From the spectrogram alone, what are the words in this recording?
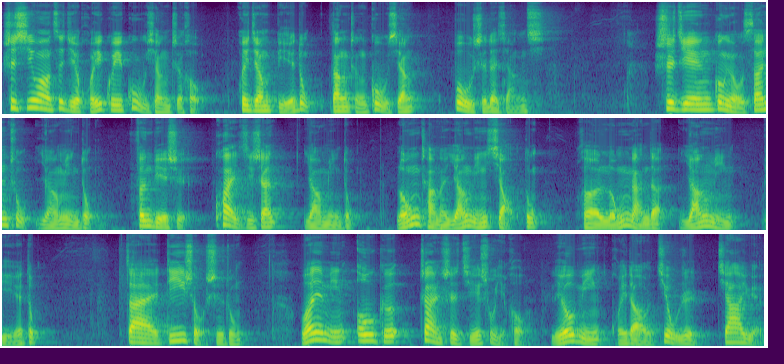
是希望自己回归故乡之后，会将别洞当成故乡，不时的想起。世间共有三处阳明洞，分别是会稽山。阳明洞、龙场的阳明小洞和龙南的阳明别洞，在第一首诗中，王阳明讴歌战事结束以后，流民回到旧日家园，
